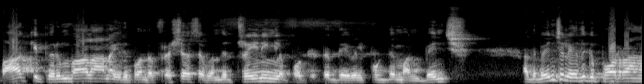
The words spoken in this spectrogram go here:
பாக்கி பெரும்பாலான இது போன்ற ஃப்ரெஷர்ஸை வந்து ட்ரைனிங்கில் போட்டுட்டு they will put them on bench அந்த பெஞ்சில் எதுக்கு போடுறாங்க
